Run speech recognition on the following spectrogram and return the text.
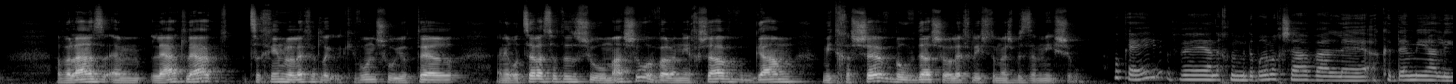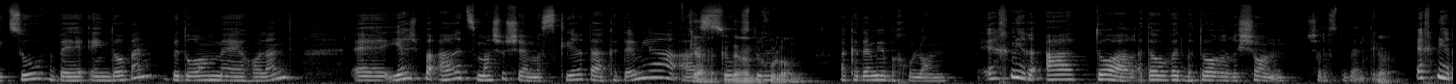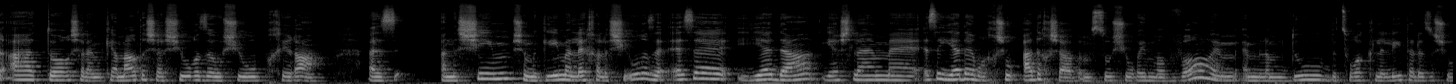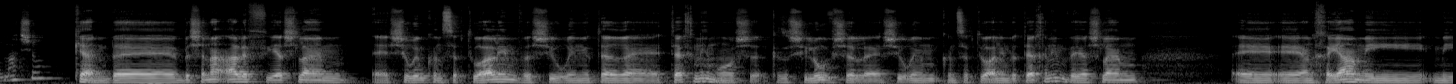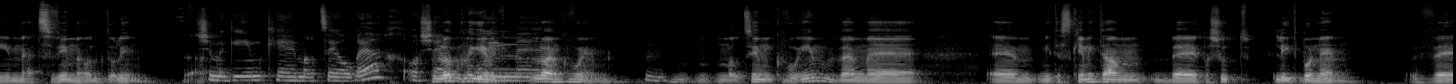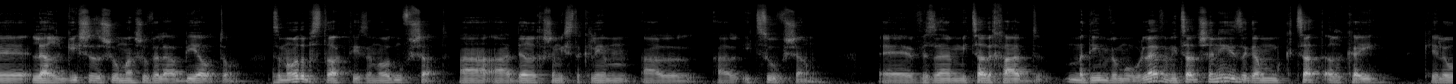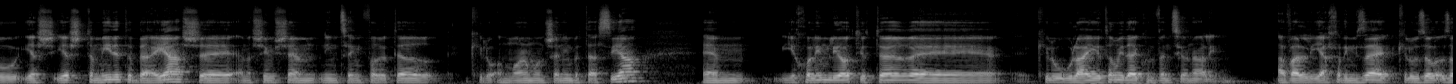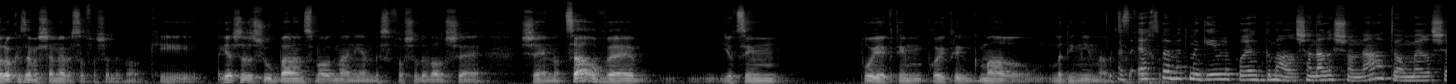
אבל אז הם לאט לאט צריכים ללכת לכיוון שהוא יותר אני רוצה לעשות איזשהו משהו, אבל אני עכשיו גם מתחשב בעובדה שהולך להשתמש בזה מישהו. אוקיי, okay, ואנחנו מדברים עכשיו על אה, אקדמיה לעיצוב באיינדובן, בדרום אה, הולנד. אה, יש בארץ משהו שמזכיר את האקדמיה? כן, אקדמיה סטודנט... בחולון. אקדמיה בחולון. איך נראה תואר, אתה עובד בתואר הראשון של הסטודנטים, כן. איך נראה התואר שלהם? כי אמרת שהשיעור הזה הוא שיעור בחירה. אז אנשים שמגיעים אליך לשיעור הזה, איזה ידע יש להם, איזה ידע הם רכשו עד עכשיו? הם עשו שיעורי מבוא? הם, הם למדו בצורה כללית על איזשהו משהו? כן, בשנה א' יש להם אה, שיעורים קונספטואליים ושיעורים יותר אה, טכניים, או ש... כזה שילוב של אה, שיעורים קונספטואליים וטכניים, ויש להם הנחיה ממעצבים מאוד גדולים. שמגיעים כמרצה אורח, או שהם לא קבועים? מגיעים, לא, הם קבועים. Mm-hmm. מרצים קבועים, והם מתעסקים איתם בפשוט להתבונן, ולהרגיש איזשהו משהו ולהביע אותו. זה מאוד אבסטרקטי, זה מאוד מופשט, הדרך שמסתכלים על, על עיצוב שם. אה, וזה מצד אחד מדהים ומעולה, ומצד שני זה גם קצת ארכאי. כאילו, יש, יש תמיד את הבעיה שאנשים שהם נמצאים כבר יותר, כאילו, המון המון שנים בתעשייה, הם יכולים להיות יותר, אה, כאילו, אולי יותר מדי קונבנציונליים. אבל יחד עם זה, כאילו זה לא, זה לא כזה משנה בסופו של דבר, כי יש איזשהו בלנס מאוד מעניין בסופו של דבר ש, שנוצר, ויוצאים פרויקטים, פרויקטי גמר מדהימים מהבית אז איך הזה. באמת מגיעים לפרויקט גמר? שנה ראשונה, אתה אומר ש...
